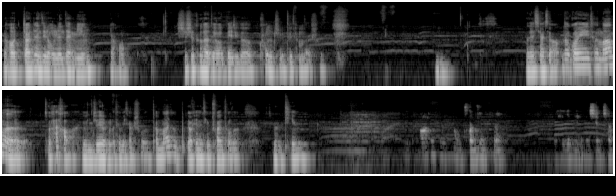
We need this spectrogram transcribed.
然后张震这种人在明，然后时时刻刻都要被这个控制。对他们来说，嗯，我再想想，那关于他的妈妈就还好吧？有你觉得有什么特别想说的？他妈就表现的挺传统的，就是挺。传统的一个女人的形象，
